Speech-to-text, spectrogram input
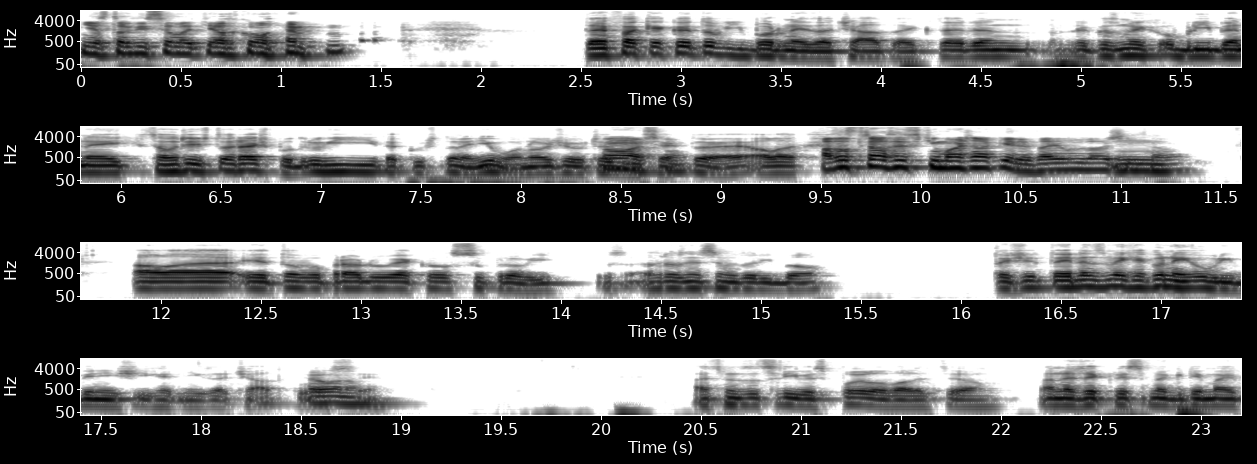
město, když jsi letěl kolem to je fakt jako je to výborný začátek. To je jeden jako z mých oblíbených. Samozřejmě, když to hraješ po druhý, tak už to není ono, že no, víš, jak to je, ale... A zase třeba si s tím máš nějaký detailů další, mm, no. Ale je to opravdu jako suprový. Hrozně se mi to líbilo. Takže to je jeden z mých jako nejoblíbenějších herních začátků. Jo, asi. No. Ať jsme to celý vyspojovali, jo. A neřekli jsme, kdy mají,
